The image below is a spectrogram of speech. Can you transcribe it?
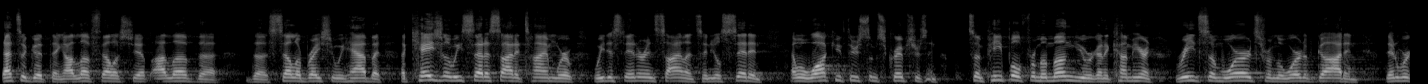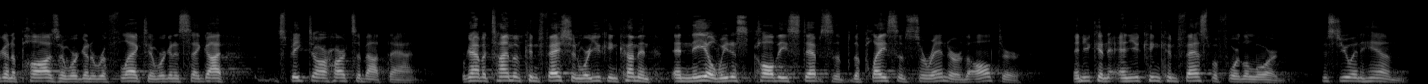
That's a good thing. I love fellowship. I love the, the celebration we have, but occasionally we set aside a time where we just enter in silence and you'll sit in and we'll walk you through some scriptures and some people from among you are going to come here and read some words from the Word of God, and then we're going to pause and we're going to reflect and we're going to say, God, speak to our hearts about that. We're going to have a time of confession where you can come in and kneel. We just call these steps the, the place of surrender, the altar. And you, can, and you can confess before the Lord, just you and Him.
